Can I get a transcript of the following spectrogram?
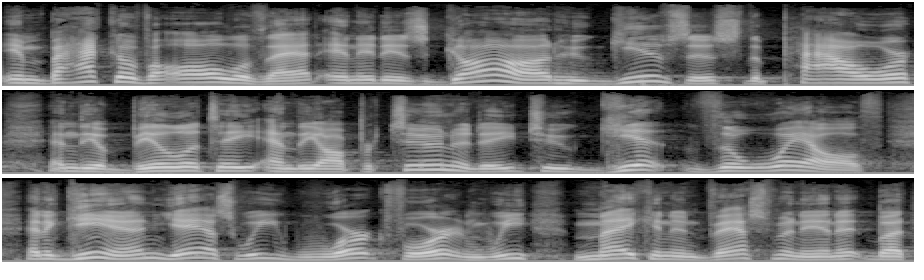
in back of all of that, and it is God who gives us the power and the ability and the opportunity to get the wealth. And again, yes, we work for it and we make an investment in it, but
